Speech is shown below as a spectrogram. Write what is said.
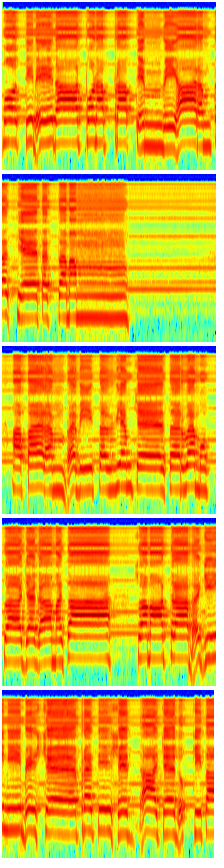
मोक्तिभेदात् पुनः प्राप्तिं विहारं तस्य तत्समम् अपरं भवितव्यं च सर्वमुक्त्वा जगामसा। स्वमात्रा भगिनीभिश्च प्रतिषिद्धा च दुःखिता।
